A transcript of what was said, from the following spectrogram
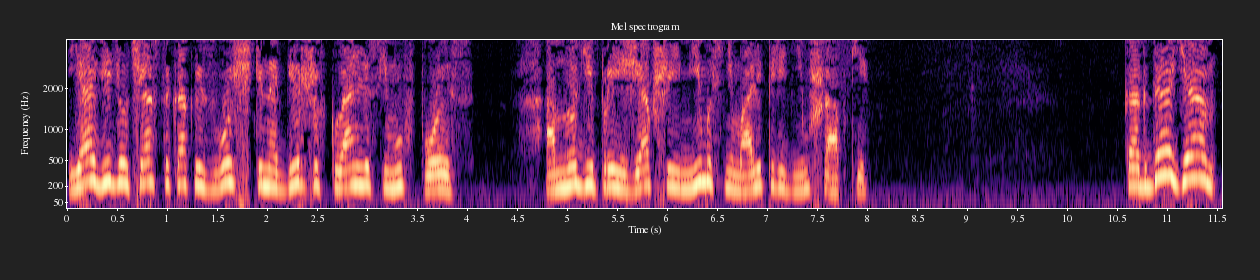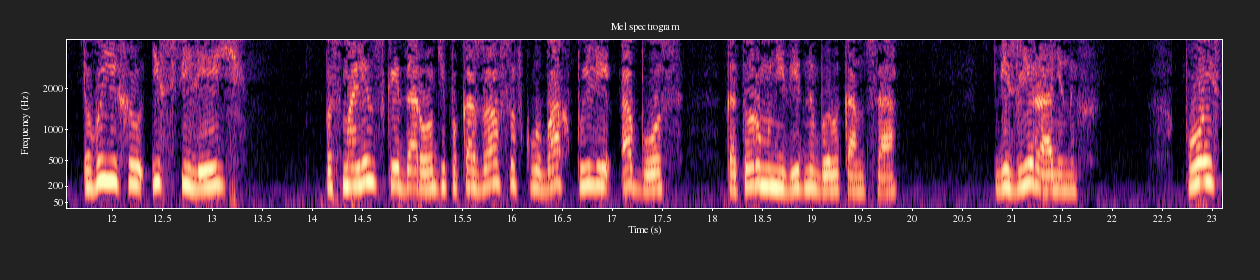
Я видел часто, как извозчики на биржах кланялись ему в пояс, а многие проезжавшие мимо снимали перед ним шапки. Когда я выехал из филей, по Смоленской дороге показался в клубах пыли обоз, которому не видно было конца. Везли раненых. Поезд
